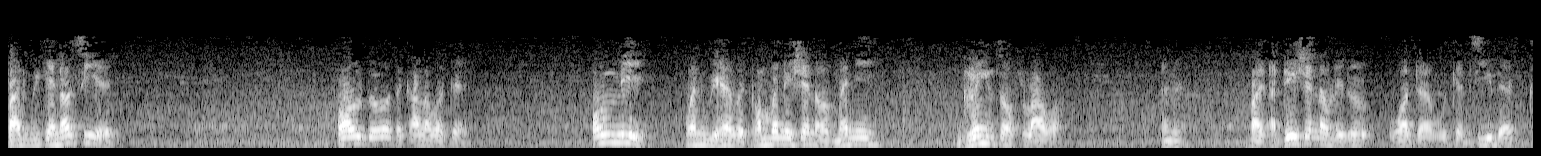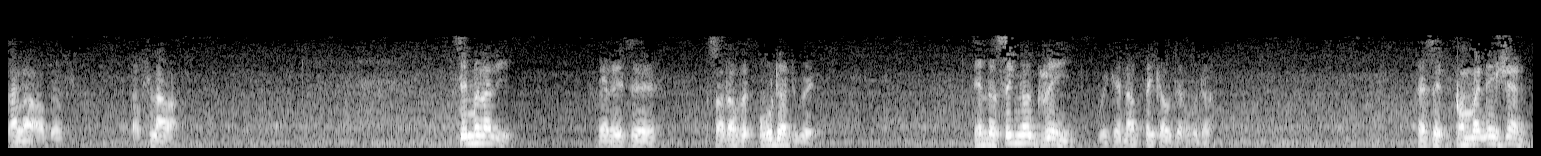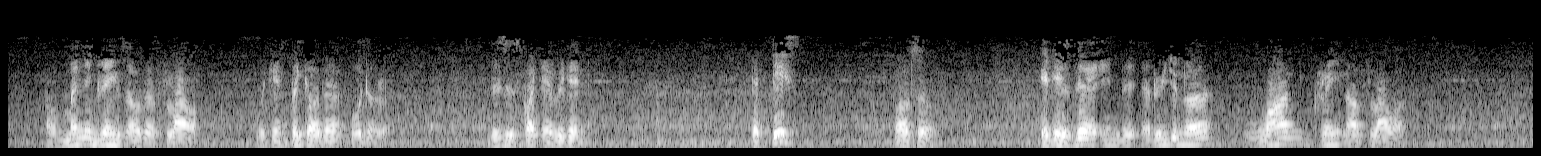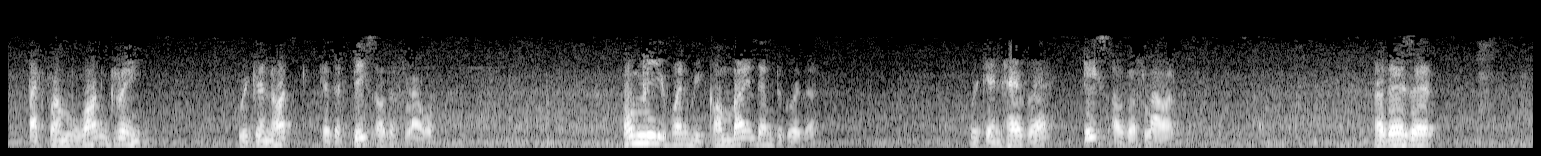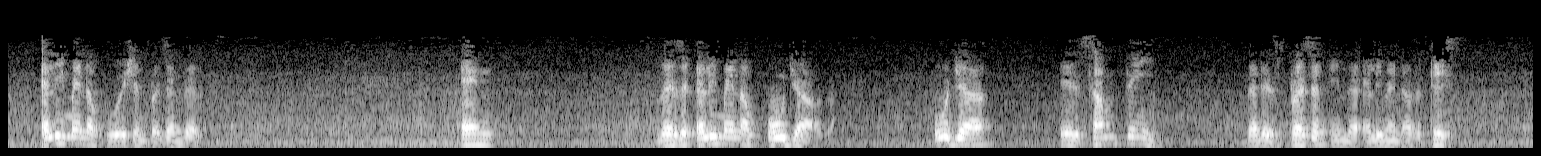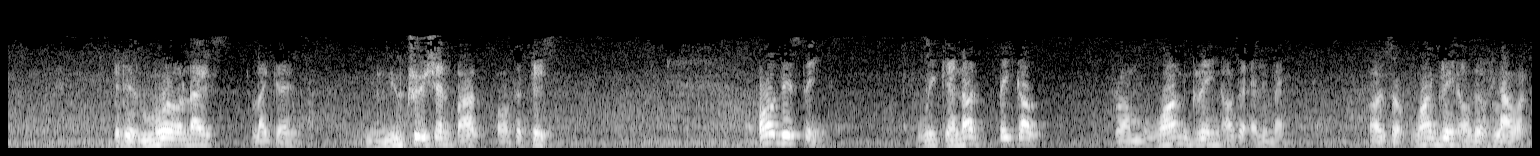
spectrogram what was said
But we cannot see it, although the color was there. Only when we have a combination of many grains of flour and by addition of little water we can see the color of the, the flour. Similarly, there is a sort of an odor to it. In the single grain, we cannot pick out the odor. As a combination of many grains of the flour, we can pick out the odor. This is quite evident. The taste also, it is there in the original one grain of flour. But from one grain, we cannot get the taste of the flour. Only when we combine them together, we can have a taste of the flour. Now there is a element of cohesion present there. And there is an element of oja. Oja is something that is present in the element of the taste. It is more or less like a nutrition part of the taste. All these things we cannot pick out from one grain of the element, also one grain of the flour.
